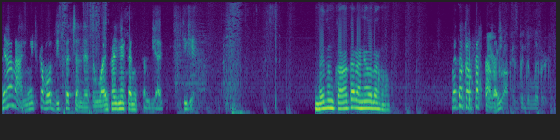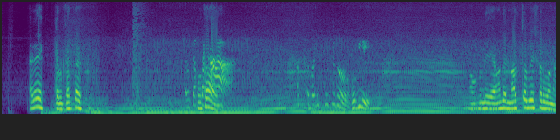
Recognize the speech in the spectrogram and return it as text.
मेरा ना नेट का बहुत दिक्कत चल रहा है तो वाईफाई में कनेक्ट कर लिया है। ठीक है भाई तुम कहाँ का रहने वाला हो मैं तो कलकत्ता भाई Airdrop has been delivered. अरे कलकत्ता कलकत्ता কোথায়? कहाँ सबसे बड़ी चीज तो हुगली ওগুলি আমাদের নর্থ চব্বিশ পরগনা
